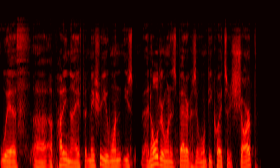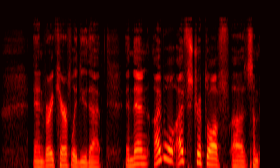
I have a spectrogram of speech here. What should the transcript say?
with uh, a putty knife, but make sure you one use an older one is better because it won't be quite so sharp. And very carefully do that. And then I've I've stripped off uh, some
